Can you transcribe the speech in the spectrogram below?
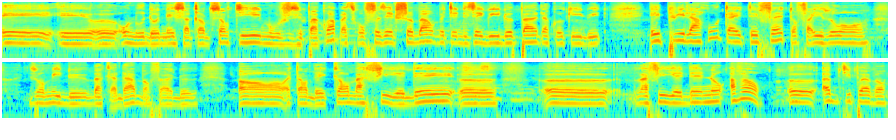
Et, euh, on nous donnait 50 centimes ou je sais pas quoi parce qu'on faisait le chemin, on mettait des aiguilles de pain, de la coquille d'huître. Et puis la route a été faite. Enfin, ils ont ils ont mis du macadam, enfin de. En, attendez, quand ma fille est née, euh, euh, ma fille est née non avant, euh, un petit peu avant.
